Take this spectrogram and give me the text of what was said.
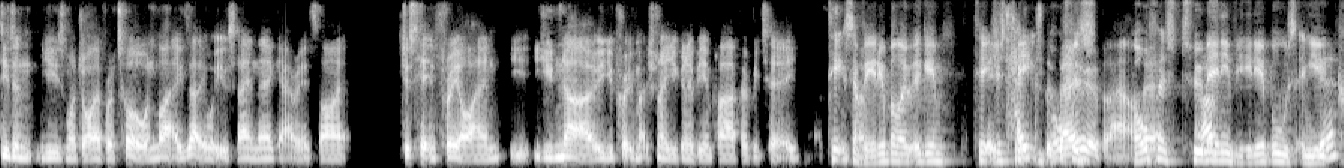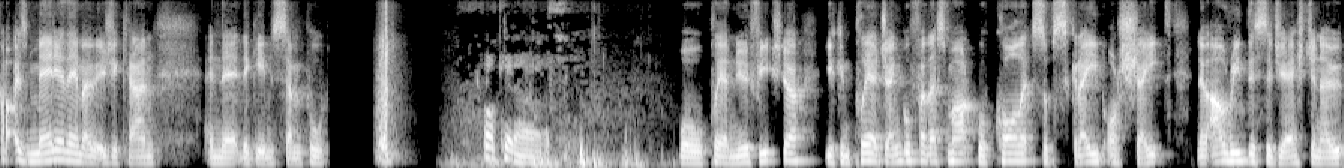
didn't use my driver at all. And like exactly what you were saying there, Gary, it's like just hitting three iron, you, you know, you pretty much know you're going to be in play off every tee. Takes a variable out of the game. Take, It just takes take the golf is- variable out. of golf it. has too Oh. many variables and you Yeah. cut as many of them out as you can and the, the game's simple Fucking ass. We'll play a new feature. You can play a jingle for this mark. We'll call it subscribe or shite. Now i'll read the suggestion out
